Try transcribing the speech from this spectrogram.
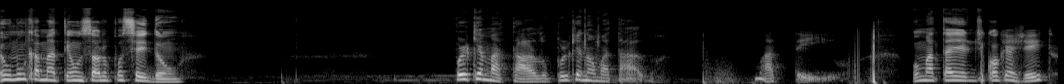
Eu nunca matei um Sauro Poseidon. Por que matá-lo? Por que não matá-lo? Matei-o. Vou matar ele de qualquer jeito.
